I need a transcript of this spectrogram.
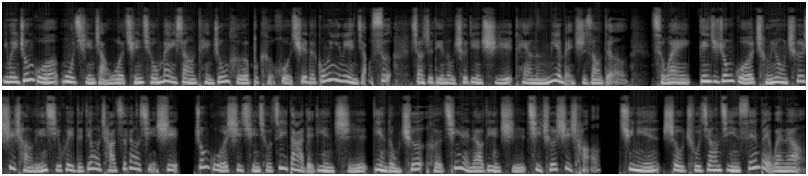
因为中国目前掌握全球迈向碳中和不可或缺的供应链角色，像是电动车电池、太阳能面板制造等。此外，根据中国乘用车市场联席会的调查资料显示，中国是全球最大的电池、电动车和氢燃料电池汽车市场，去年售出将近三百万辆。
